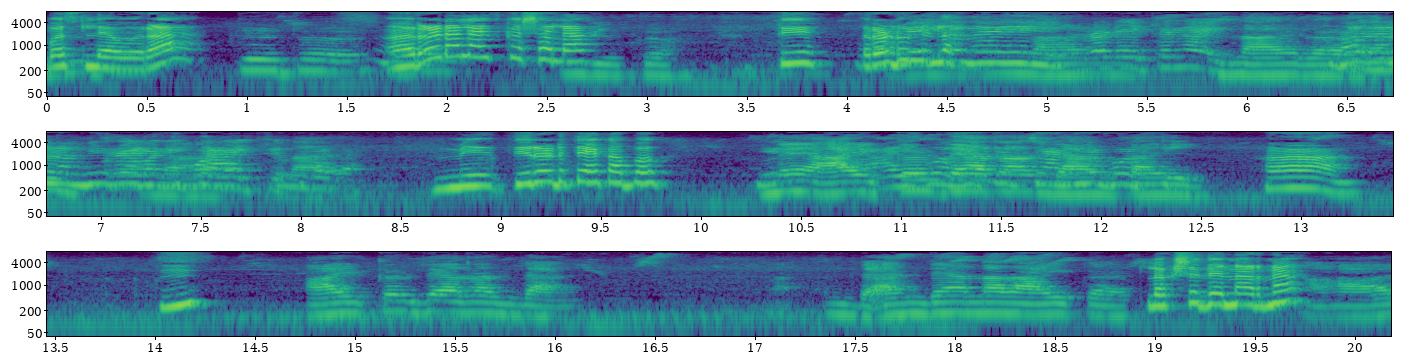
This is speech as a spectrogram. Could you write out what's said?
बसल्यावर हा. कशाला? ती रडून रडायचं नाही. रडायचं नाही. मला ना मी बघा. ती रडते का बघ? नाही ऐकल हा. ध्यान. देणार ऐकल लक्ष देणार ना? हा,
